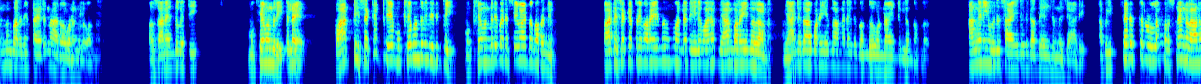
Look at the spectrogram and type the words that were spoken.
എന്നും പറഞ്ഞിട്ടായിരുന്നു ആരോപണങ്ങൾ വന്നത്. അവസാനം എന്ത് പറ്റി? മുഖ്യമന്ത്രി അല്ലെ? പാർട്ടി സെക്രട്ടറിയെ മുഖ്യമന്ത്രി തിരുത്തി. മുഖ്യമന്ത്രി പരസ്യമായിട്ട് പറഞ്ഞു. പാർട്ടി സെക്രട്ടറി പറയുന്നതും അല്ല തീരുമാനം ഞാൻ പറയുന്നതാണ്. ഞാനിതാ പറയുന്നു അങ്ങനെ ഒരു ബന്ധവും ഉണ്ടായിട്ടില്ലെന്നുള്ളത് അങ്ങനെ ഒരു സാഹചര്യത്തിൽ അദ്ദേഹം ചെന്ന് ചാടി. അപ്പൊ ഇത്തരത്തിലുള്ള പ്രശ്നങ്ങളാണ്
